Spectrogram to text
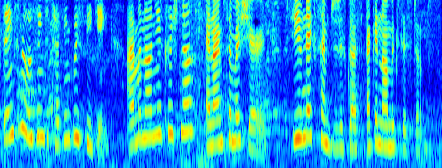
Thanks for listening to Technically Speaking. I'm Ananya Krishna. And I'm Summer Sherrod. See you next time to discuss economic systems.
